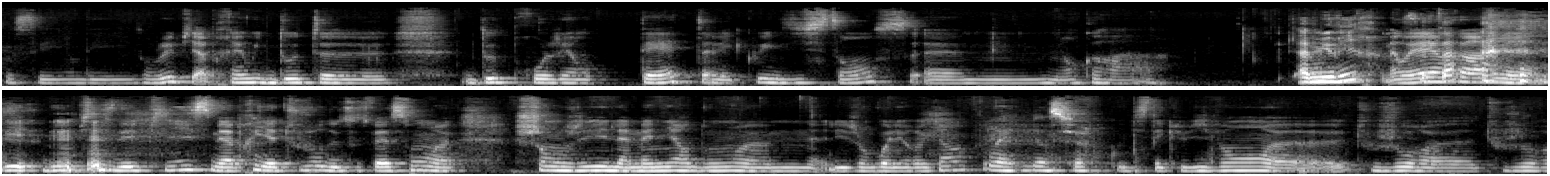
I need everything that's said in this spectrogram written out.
ça, c'est un des enjeux. Et puis après, oui, d'autres euh, d'autres projets en tête avec coexistence. euh, encore à. À mûrir Ouais, encore à mûrir. Des, des pistes, des pistes. Mais après, il y a toujours de toute façon euh, changer la manière dont euh, les gens voient les requins. Ouais, bien sûr. Coexister avec le vivant, toujours, toujours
